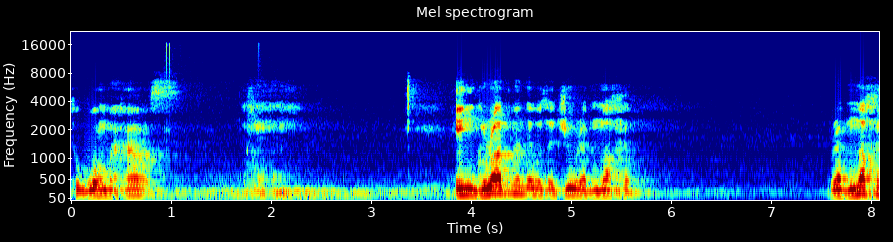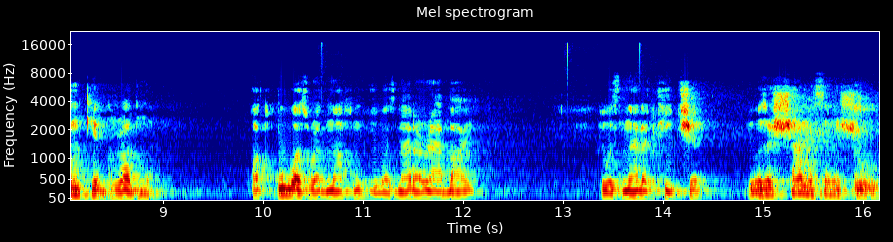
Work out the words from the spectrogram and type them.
to warm a house. In Grodno, there was a Jew, Reb Nochem. Reb Nochem ke Grodno. But who was Reb Nochem? He was not a rabbi. He was not a teacher. He was a shamus in a shul.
